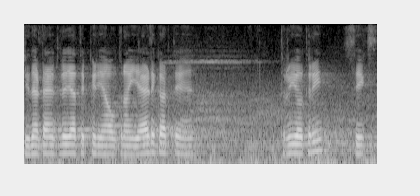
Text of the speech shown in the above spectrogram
जितना टाइम चले जाते फिर यहाँ उतना ही ऐड करते हैं। थ्री और थ्री सिक्स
